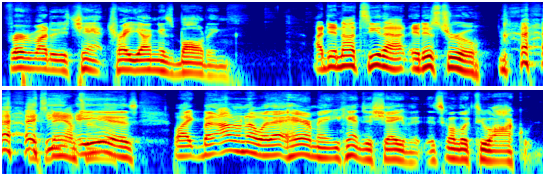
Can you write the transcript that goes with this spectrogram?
for everybody to chant. Trae Young is balding. I did not see that. It is true. It's he, damn he is like, but I don't know with that hair, man. You can't just shave it. It's gonna look too awkward.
